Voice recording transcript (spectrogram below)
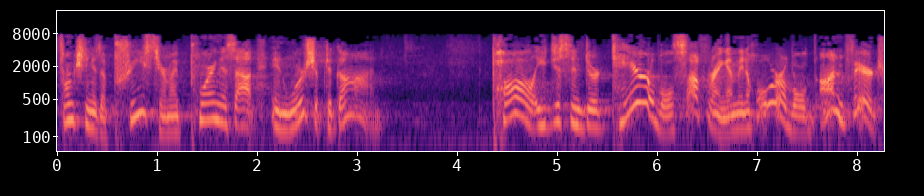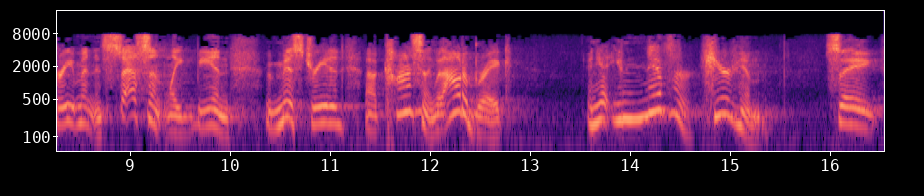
functioning as a priest here? Am I pouring this out in worship to God? Paul, he just endured terrible suffering. I mean, horrible, unfair treatment, incessantly being mistreated, uh, constantly, without a break. And yet you never hear him say,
